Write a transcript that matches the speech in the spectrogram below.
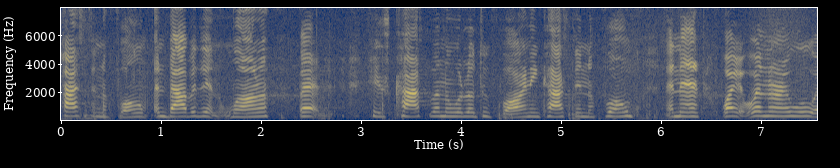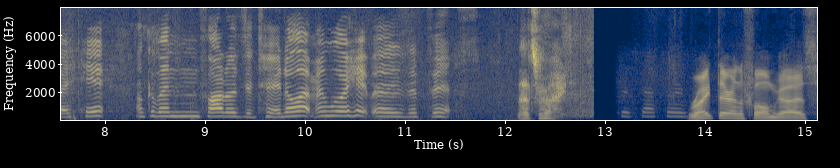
cast in the foam, and Baba didn't wanna, but his cast went a little too far, and he cast in the foam. And then, right when I lure hit, Uncle Ben thought it was a turtle at my lure hit, but it was a fish. That's right. Right there in the foam, guys.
